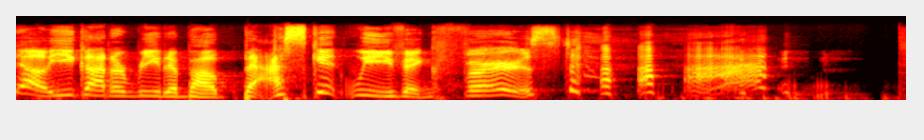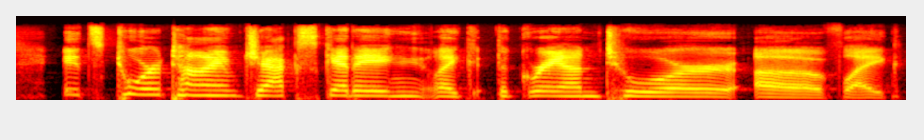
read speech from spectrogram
no, you got to read about basket weaving first. it's tour time. Jack's getting like the grand tour of like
